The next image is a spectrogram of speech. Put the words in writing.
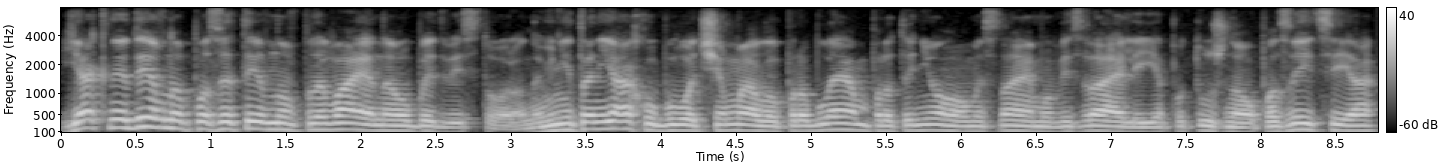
Як не дивно, позитивно впливає на обидві сторони. В Нітаньяху було чимало проблем. Проти нього ми знаємо, в Ізраїлі є потужна опозиція.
